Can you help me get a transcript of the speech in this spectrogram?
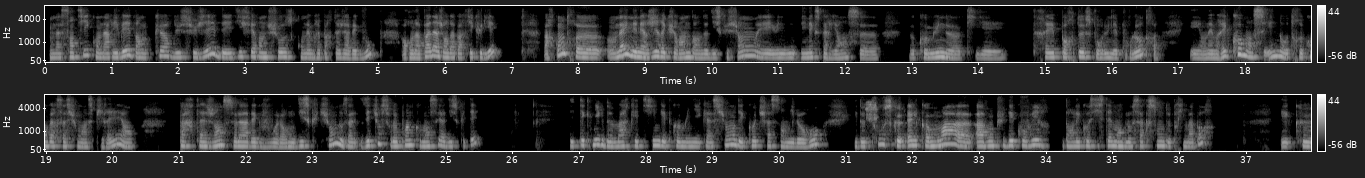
on a senti qu'on arrivait dans le cœur du sujet des différentes choses qu'on aimerait partager avec vous. Alors, on n'a pas d'agenda particulier. Par contre, euh, on a une énergie récurrente dans nos discussions et une, expérience euh, commune qui est très porteuse pour l'une et pour l'autre. Et on aimerait commencer notre conversation inspirée en partageant cela avec vous. Alors nous discutions, nous étions sur le point de commencer à discuter des techniques de marketing et de communication, des coachs à 100 000 euros et de tout ce que elles comme moi euh, avons pu découvrir dans l'écosystème anglo-saxon de prime abord et que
